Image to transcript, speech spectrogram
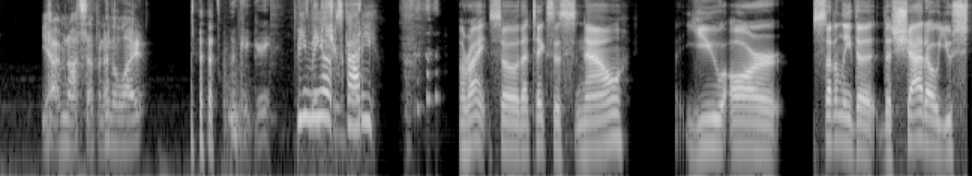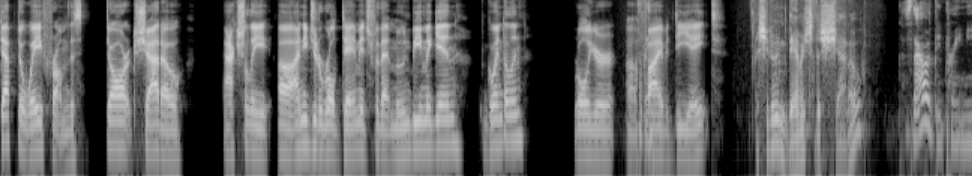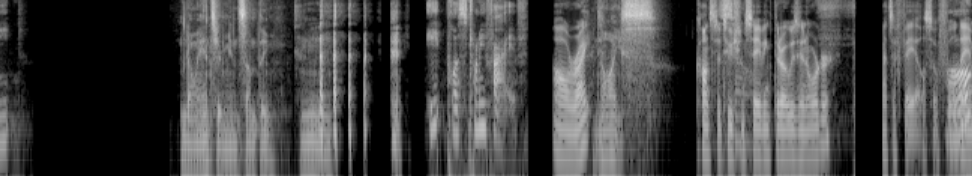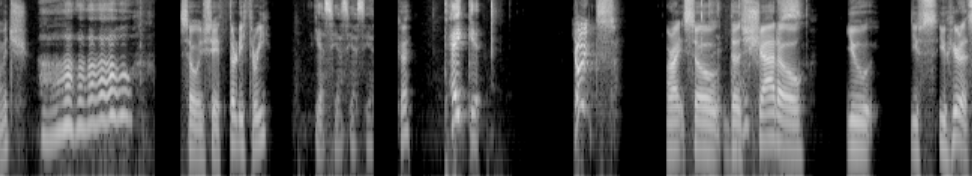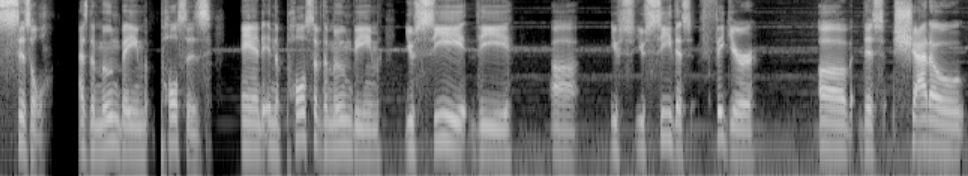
Yeah, I'm not stepping in the light. Okay, great. Beam me up, sure, Scotty. All right, so that takes us now. You are suddenly the the shadow you stepped away from. This dark shadow. Actually, uh, I need you to roll damage for that moonbeam again, Gwendolyn. Roll your uh, Okay. five d eight. Is she doing damage to the shadow? Because that would be pretty neat. No answer means something. Hmm, Eight plus twenty-five. All right. nice. Constitution So- saving throw is in order. That's a fail, so full Oh. damage. Oh. So you say thirty three. Yes, yes, yes, yes. Okay. Take it. Yikes! All right, so the Yikes. shadow, you you you hear a sizzle as the moonbeam pulses, and in the pulse of the moonbeam, you see the uh, you you see this figure of this shadow.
